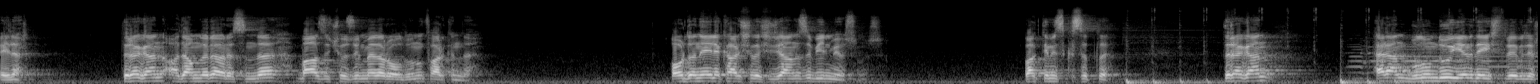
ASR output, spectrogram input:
Beyler, Dragan adamları arasında bazı çözülmeler olduğunun farkında. Orada neyle karşılaşacağınızı bilmiyorsunuz. Vaktimiz kısıtlı. Dragan her an bulunduğu yeri değiştirebilir.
